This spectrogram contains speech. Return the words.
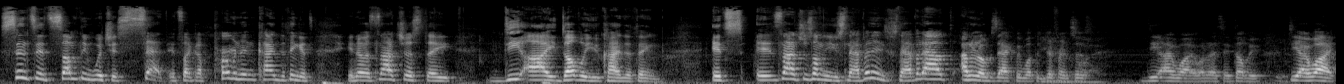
since it's something which is set, it's like a permanent kind of thing. It's you know, it's not just a DIW kind of thing. It's it's not just something you snap it in, you snap it out. I don't know exactly what the difference is. DIY. What did I say? W. DIY.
